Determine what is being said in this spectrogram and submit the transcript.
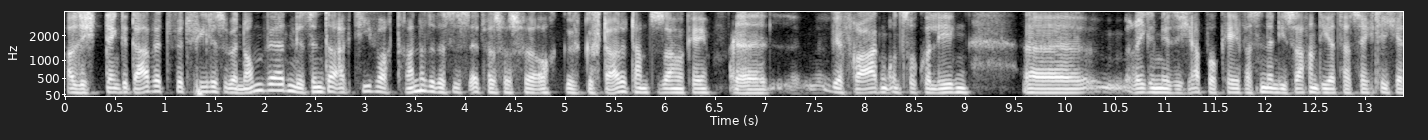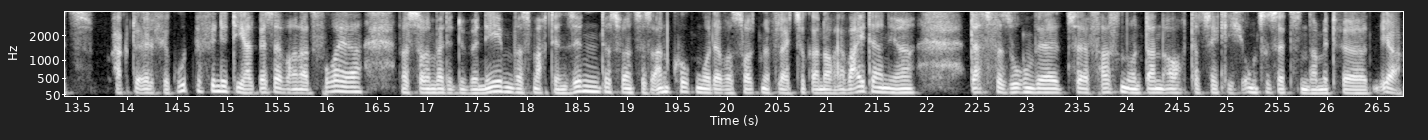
Also ich denke, da wird, wird vieles übernommen werden. Wir sind da aktiv auch dran. Also das ist etwas, was wir auch gestartet haben, zu sagen, okay, äh, wir fragen unsere Kollegen äh, regelmäßig ab, okay, was sind denn die Sachen, die ihr tatsächlich jetzt aktuell für gut befindet, die halt besser waren als vorher. Was sollen wir denn übernehmen? Was macht denn Sinn, dass wir uns das angucken oder was sollten wir vielleicht sogar noch erweitern? Ja, das versuchen wir zu erfassen und dann auch tatsächlich umzusetzen, damit wir, ja,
